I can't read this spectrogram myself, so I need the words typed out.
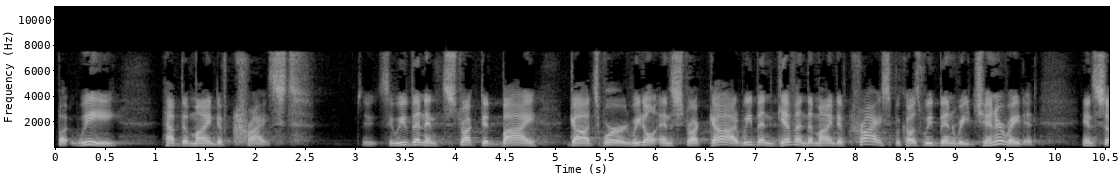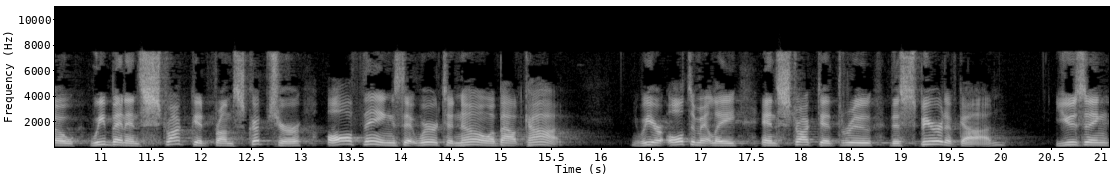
But we have the mind of Christ. See, we've been instructed by God's word. We don't instruct God. We've been given the mind of Christ because we've been regenerated. And so we've been instructed from Scripture all things that we're to know about God. We are ultimately instructed through the Spirit of God using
